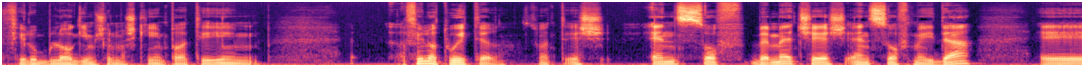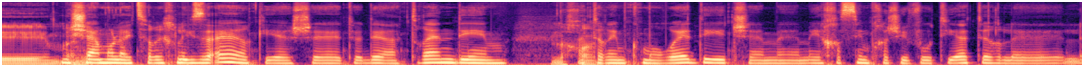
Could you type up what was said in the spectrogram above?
אפילו בלוגים של משקיעים פרטיים, אפילו טוויטר, זאת אומרת, יש אין סוף, באמת שיש אין סוף מידע. משם אני... אולי צריך להיזהר, כי יש, אתה יודע, טרנדים, נכון. אתרים כמו רדיט, שהם מייחסים חשיבות יתר ל, ל,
